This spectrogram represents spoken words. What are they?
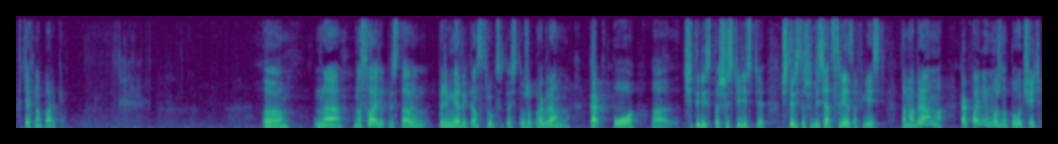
в технопарке. Э, на, на слайде представлен пример реконструкции, то есть это уже программно, как по 460, э, 460 срезов есть томограмма, как по ним можно получить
